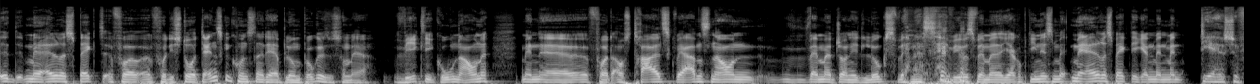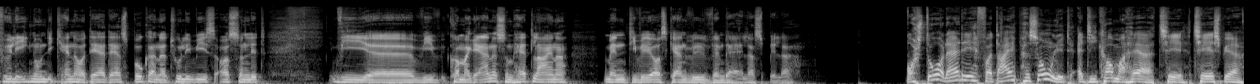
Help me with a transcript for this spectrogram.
øh, med al respekt for, øh, for de store danske kunstnere, der er blevet booket, som er virkelig gode navne, men øh, for et australsk verdensnavn, hvem er Johnny Lux, hvem er Savius, hvem er Jacob Dines, med, med al respekt igen, men, men det er selvfølgelig ikke nogen, de kender, og det er deres booker naturligvis også sådan lidt, vi, øh, vi kommer gerne som headliner, men de vil også gerne vide, hvem der ellers spiller. Hvor stort er det for dig personligt, at de kommer her til, til Esbjerg?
